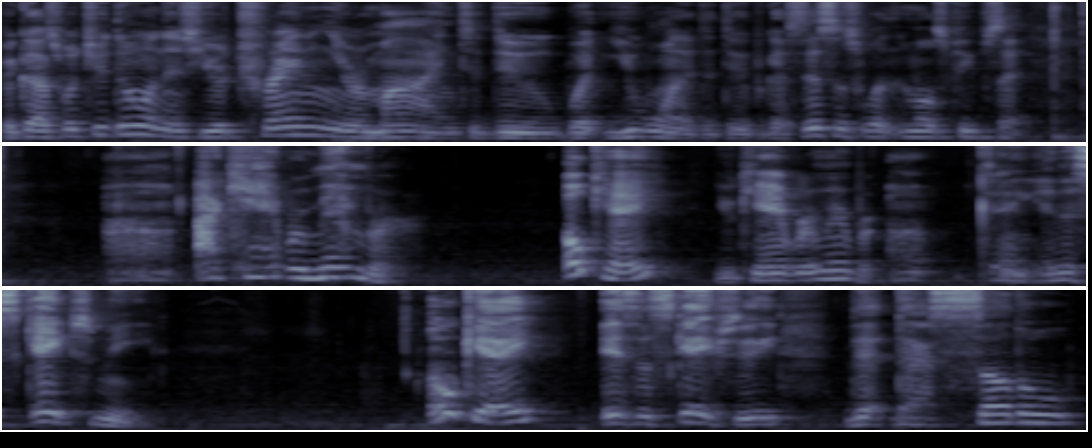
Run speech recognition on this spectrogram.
because what you're doing is you're training your mind to do what you wanted to do. Because this is what most people say uh, I can't remember. Okay, you can't remember. Oh, dang, it escapes me. Okay, it escapes you. That, that subtle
